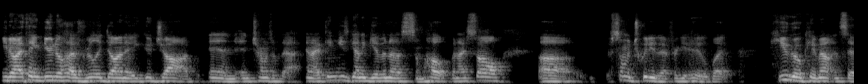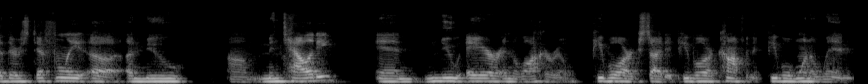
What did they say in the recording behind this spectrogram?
you know, I think Nuno has really done a good job in in terms of that, and I think he's going to given us some hope. And I saw uh, someone tweeted, I forget who, but Hugo came out and said there's definitely a, a new um, mentality and new air in the locker room. People are excited. People are confident. People want to win.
